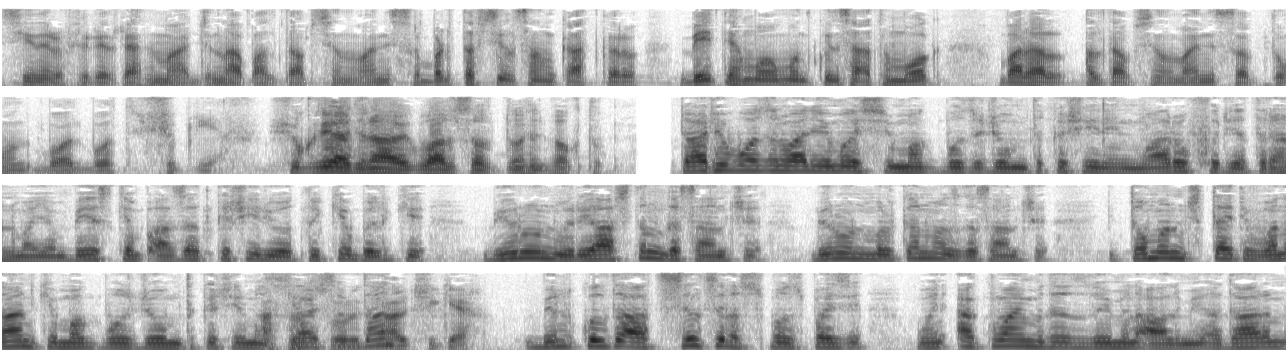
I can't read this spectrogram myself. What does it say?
سینئر فرید رہنما جناب الطاف سنوانی صاحب بڑی تفصیل سان کت کرو۔ بیت ہم کن سات موقع بہرحال الطاف سنوانی صاحب تہد بہت بہت شکریہ۔ شکریہ جناب اقبال صاحب تہد وقت۔ ٹاٹو بوزن والے مقبوضہ جوم تو ہند معروف حریت رہنما یم بیس کیمپ آزاد یوت نہ بلکہ بیرون ریاستن گسان بیرون ملکن مز گسان تمن تت ونان کہ مقبوض جوم تو سپدان بالکل تو ات سلسلس مز پز ون اقوام متحدہ عالمی ادارن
